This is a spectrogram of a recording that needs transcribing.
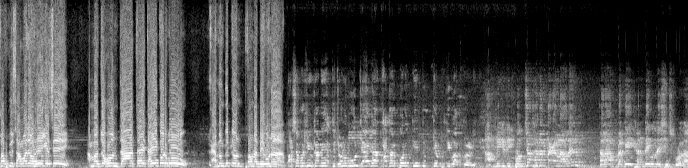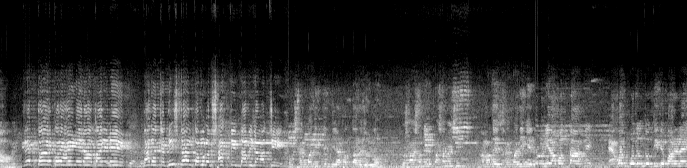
সবকিছু আমাদের হয়ে গেছে। আমরা যখন যা চাই তাই করব এমন কিন্তু তোমরা ভেবো না। পাশাপাশি ওখানে একটা জনবহুল জায়গা থাকার পরেও কিন্তু কেউ প্রতিবাদ করেনি। আপনি যদি পঞ্চাশ হাজার টাকা না দেন তাহলে আপনাকে এইখানটাই বোধহয় শেষ করে দেওয়া হবে। গ্রেপ্তার করে আইনের আওতায় এনে তাদেরকে দৃষ্টান্তমূলক শাস্তির দাবি জানাচ্ছি। সাংবাদিকদের নিরাপত্তার জন্য প্রশাসনের পাশাপাশি আমাদের সাংবাদিকের নিরাপত্তা এখন পর্যন্ত দিতে পারে নাই।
